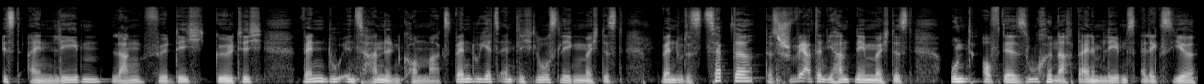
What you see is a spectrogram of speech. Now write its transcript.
ist ein Leben lang für dich gültig, wenn du ins Handeln kommen magst, wenn du jetzt endlich loslegen möchtest, wenn du das Zepter, das Schwert in die Hand nehmen möchtest und auf der Suche nach deinem Lebenselixier,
